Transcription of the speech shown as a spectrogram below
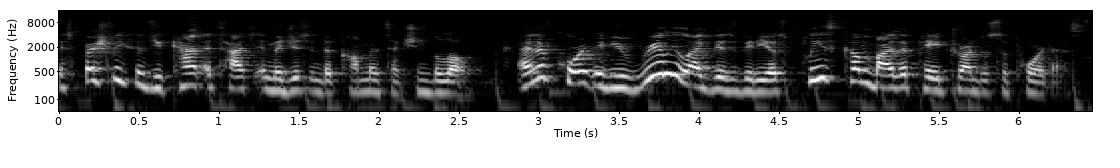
especially since you can't attach images in the comment section below. And of course, if you really like these videos, please come by the Patreon to support us.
